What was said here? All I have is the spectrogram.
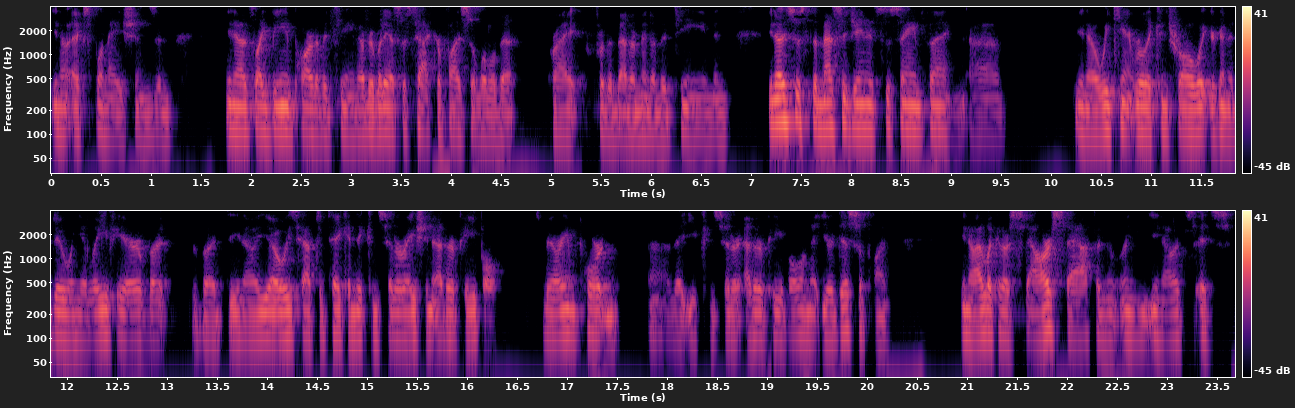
you know, explanations and, you know, it's like being part of a team. Everybody has to sacrifice a little bit, right, for the betterment of the team. And you know, it's just the messaging. It's the same thing. Uh, you know, we can't really control what you're going to do when you leave here, but but you know, you always have to take into consideration other people. It's very important uh, that you consider other people and that you're disciplined. You know, I look at our our staff, and, and you know, it's it's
